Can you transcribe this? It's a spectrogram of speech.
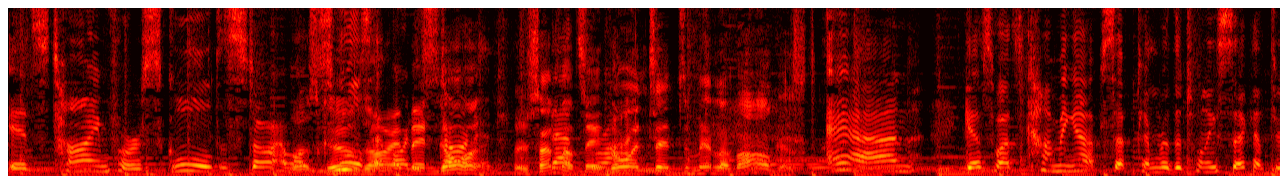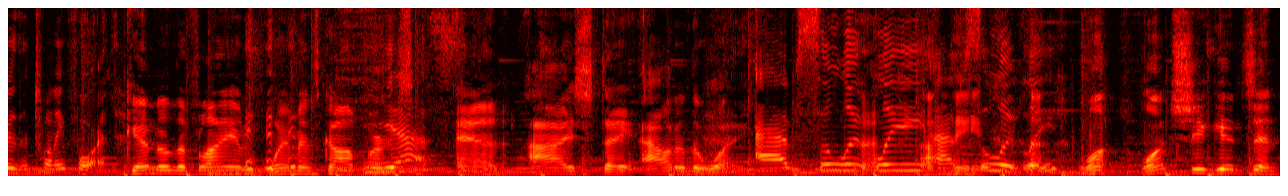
It's time for school to start. Well, well school's schools already, already been started. going. Some That's have been right. going since the middle of August. And guess what's coming up? September the 22nd through the 24th. Kindle the Flame Women's Conference. Yes. And I stay out of the way. Absolutely, I mean, absolutely. Once she gets in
